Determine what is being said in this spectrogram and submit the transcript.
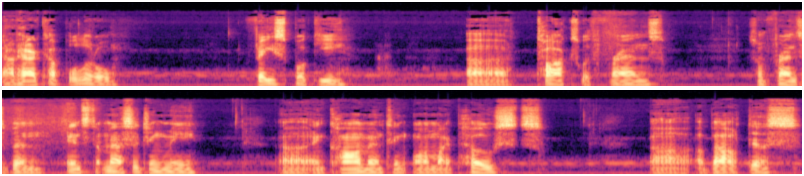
I've had a couple little Facebooky uh, talks with friends. Some friends have been instant messaging me uh, and commenting on my posts uh, about this.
